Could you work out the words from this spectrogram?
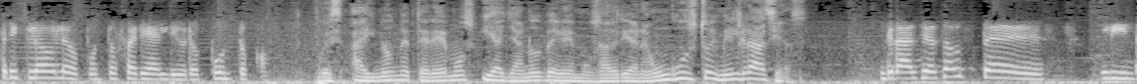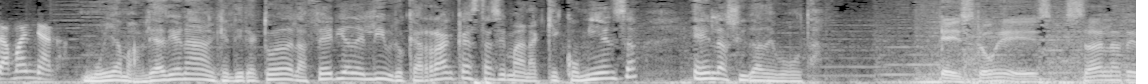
www.feriadelibro.com. Pues ahí nos meteremos y allá nos veremos, Adriana. Un gusto y mil gracias. Gracias a ustedes. Linda mañana. Muy amable Adriana Ángel, directora de la Feria del Libro que arranca esta semana, que comienza en la ciudad de Bogotá. Esto es Sala de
